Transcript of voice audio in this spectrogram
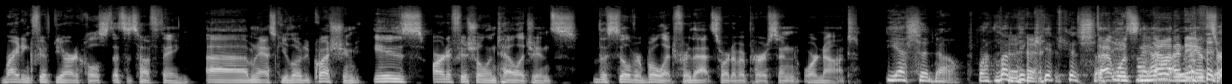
Writing 50 articles, that's a tough thing. Uh, I'm going to ask you a loaded question. Is artificial intelligence the silver bullet for that sort of a person or not? Yes and no. Well, let me give you some. that was not an answer.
